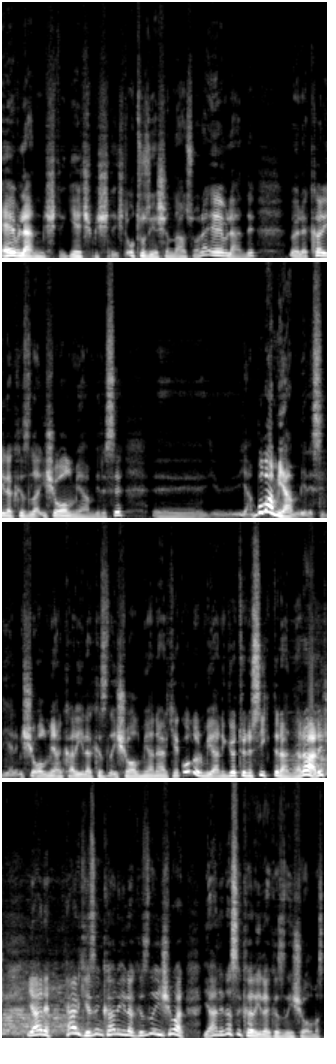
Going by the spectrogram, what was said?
evlenmişti, geçmişti. İşte 30 yaşından sonra evlendi. Böyle karıyla kızla işi olmayan birisi. E, yani bulamayan birisi diyelim. İşi olmayan karıyla kızla işi olmayan erkek olur mu? Yani götünü siktirenler hariç. Yani herkesin karıyla kızla işi var. Yani nasıl karıyla kızla işi olmaz?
